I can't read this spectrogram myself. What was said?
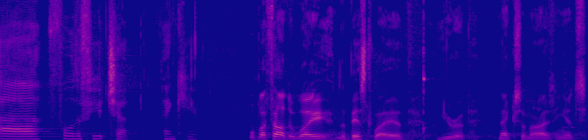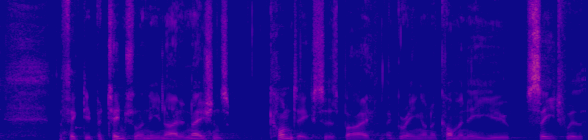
uh, for the future? Thank you. Well, by far the way, the best way of Europe maximising its effective potential in the United Nations context is by agreeing on a common EU seat with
